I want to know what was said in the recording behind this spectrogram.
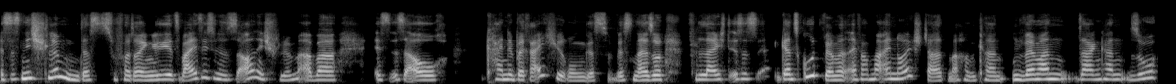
es ist nicht schlimm, das zu verdrängen. Jetzt weiß ich und es ist auch nicht schlimm, aber es ist auch keine Bereicherung, das zu wissen. Also vielleicht ist es ganz gut, wenn man einfach mal einen Neustart machen kann. Und wenn man sagen kann, so,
